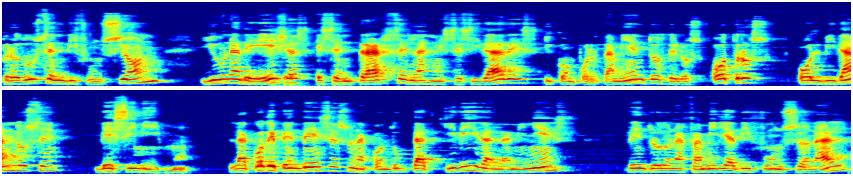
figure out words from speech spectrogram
producen disfunción y una de ellas es centrarse en las necesidades y comportamientos de los otros olvidándose de sí mismo. La codependencia es una conducta adquirida en la niñez dentro de una familia disfuncional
